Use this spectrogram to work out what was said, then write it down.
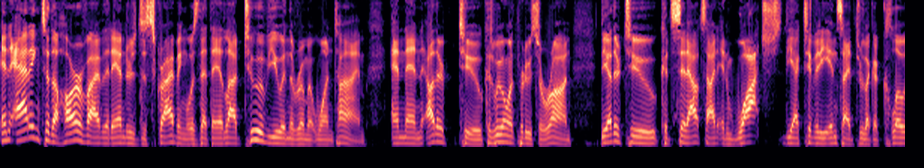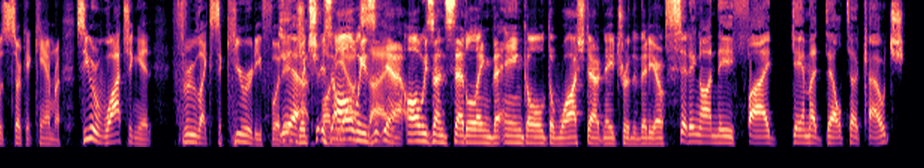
and adding to the horror vibe that Andrew's describing was that they allowed two of you in the room at one time, and then other two, because we went with producer Ron, the other two could sit outside and watch the activity inside through like a closed circuit camera. So you were watching it through like security footage, Yeah. which is always outside. yeah always unsettling the angle the washed out nature of the video sitting on the Phi Gamma Delta couch.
